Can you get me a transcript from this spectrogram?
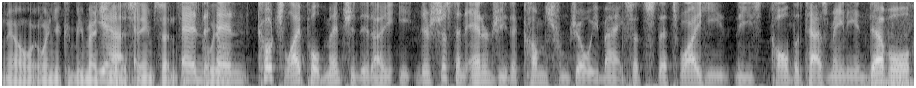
you know, when you can be mentioned Yeah, in the same sentence. as And and Coach Leipold mentioned it. I he- there's just an energy that comes from Joey Banks. That's that's why he he's called the Tasmanian Devil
